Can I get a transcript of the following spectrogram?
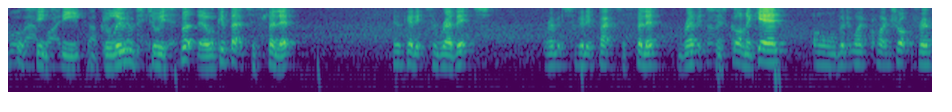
Ball seemed to be glued to his foot there. We'll give that to Philip. He'll get it to Rebic. Rebic will get it back to Philip. Rebic has gone again. Oh, but it won't quite drop for him.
